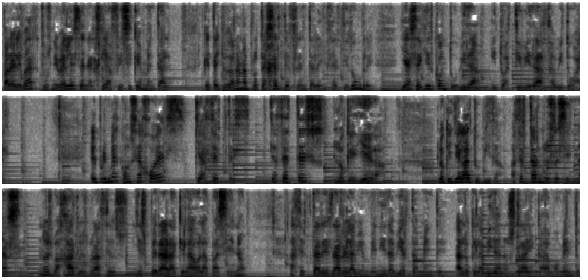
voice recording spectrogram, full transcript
para elevar tus niveles de energía física y mental, que te ayudarán a protegerte frente a la incertidumbre y a seguir con tu vida y tu actividad habitual. El primer consejo es que aceptes, que aceptes lo que llega, lo que llega a tu vida. Aceptar no es resignarse, no es bajar los brazos y esperar a que la ola pase, no. Aceptar es darle la bienvenida abiertamente a lo que la vida nos trae en cada momento.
